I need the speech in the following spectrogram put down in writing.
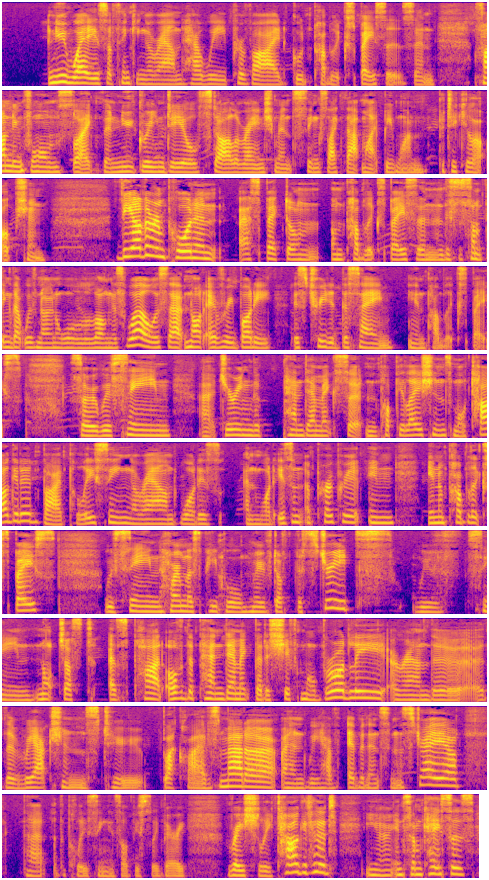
new ways of thinking around how we provide good public spaces and funding forms like the new Green Deal style arrangements, things like that might be one particular option. The other important aspect on, on public space, and this is something that we've known all along as well, is that not everybody is treated the same in public space. So we've seen uh, during the pandemic certain populations more targeted by policing around what is and what isn't appropriate in, in a public space. We've seen homeless people moved off the streets. We've seen not just as part of the pandemic, but a shift more broadly around the the reactions to Black Lives Matter, and we have evidence in Australia that the policing is obviously very racially targeted. You know, in some cases,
